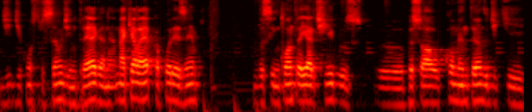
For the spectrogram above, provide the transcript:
de, de construção, de entrega. Né? Naquela época, por exemplo, você encontra aí artigos, o pessoal comentando de que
